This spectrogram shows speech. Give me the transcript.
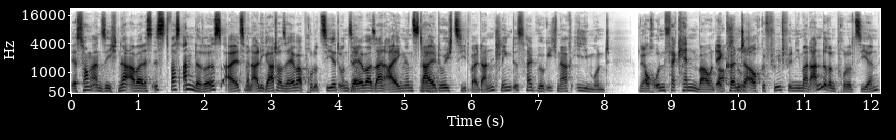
der Song an sich, ne? Aber das ist was anderes, als wenn Alligator selber produziert und ja. selber seinen eigenen Style ja. durchzieht, weil dann klingt es halt wirklich nach ihm und ja. auch unverkennbar. Und er Absolut. könnte auch gefühlt für niemand anderen produzieren,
